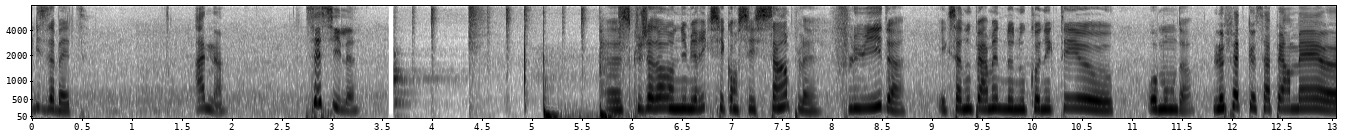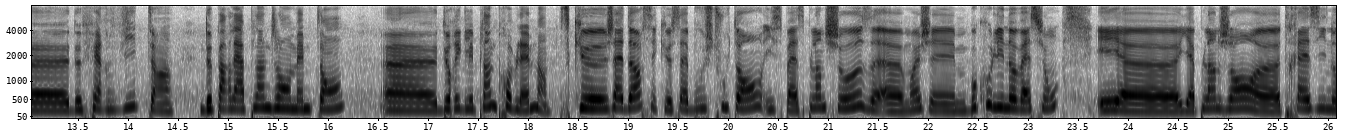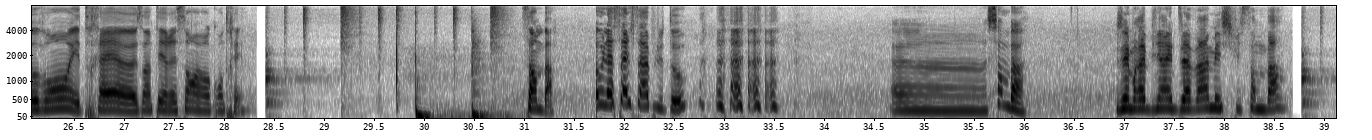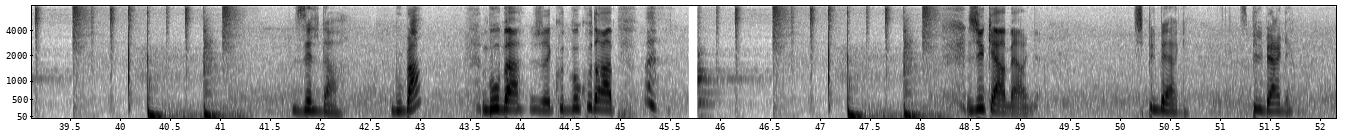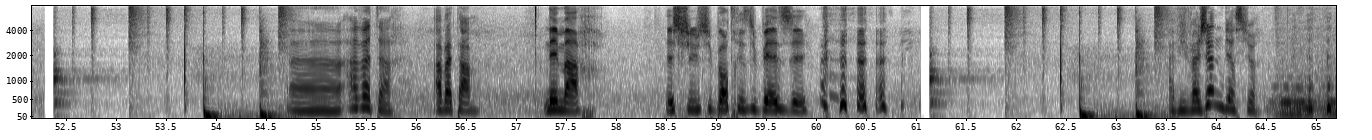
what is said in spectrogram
Elisabeth. Anne. Cécile. Euh, ce que j'adore dans le numérique, c'est quand c'est simple, fluide et que ça nous permet de nous connecter euh, au monde. Le fait que ça permet euh, de faire vite, de parler à plein de gens en même temps, euh, de régler plein de problèmes. Ce que j'adore, c'est que ça bouge tout le temps, il se passe plein de choses. Euh, moi, j'aime beaucoup l'innovation et euh, il y a plein de gens euh, très innovants et très euh, intéressants à rencontrer. Samba. Oh, la salsa plutôt. Euh, Samba. J'aimerais bien être Java, mais je suis Samba. Zelda. Booba? Booba, j'écoute beaucoup de rap. Zuckerberg. Spielberg. Spielberg. Euh, Avatar. Avatar. Neymar. Et je suis supportrice du PSG. Aviva Jeanne, bien sûr.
